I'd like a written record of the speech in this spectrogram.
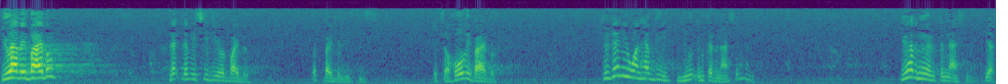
You have a Bible? Let, let me see your Bible. What Bible is this? It's a holy Bible. Does anyone have the New International? You have a New International, yes.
